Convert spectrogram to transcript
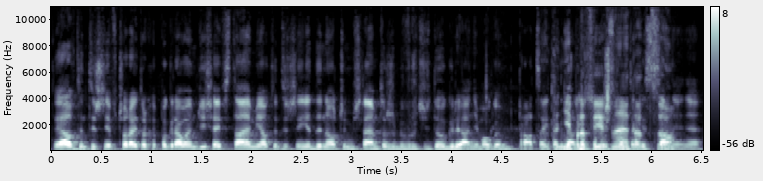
to ja autentycznie wczoraj trochę pograłem, dzisiaj wstałem i autentycznie jedyne o czym myślałem to, żeby wrócić do gry, a nie mogłem praca i tak nie dalej. pracujesz Po prostu na etat, takie co? sanie, nie?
